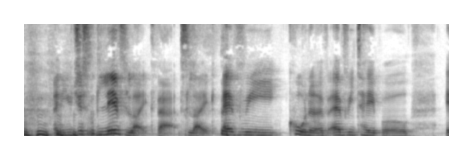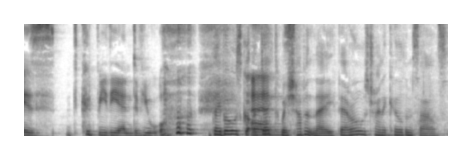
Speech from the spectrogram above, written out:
And you just live like that like every corner of every table is could be the end of you all. They've always got a death wish haven't they? They're always trying to kill themselves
